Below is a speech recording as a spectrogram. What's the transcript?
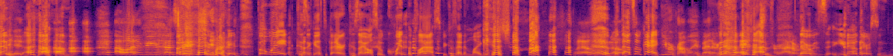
and, um, I want to be your best friend. right. But wait, because it gets better. Because I also quit the class because I didn't like it. well, you know, but that's okay. You were probably a better dominatrix than her. I don't know. There was, you know, there was some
